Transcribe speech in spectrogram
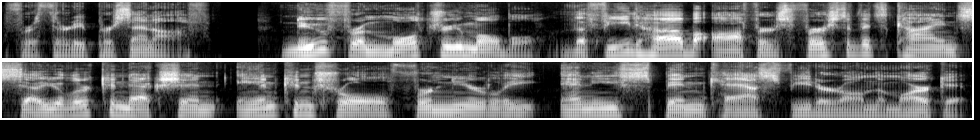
for 30% off. New from Moultrie Mobile, the Feed Hub offers first of its kind cellular connection and control for nearly any spin cast feeder on the market.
